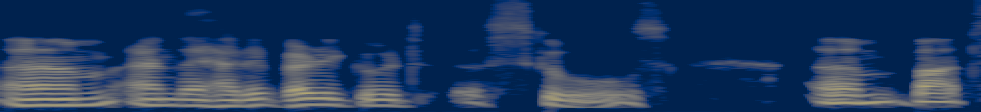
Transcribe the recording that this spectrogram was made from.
um, and they had very good uh, schools. Um, but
